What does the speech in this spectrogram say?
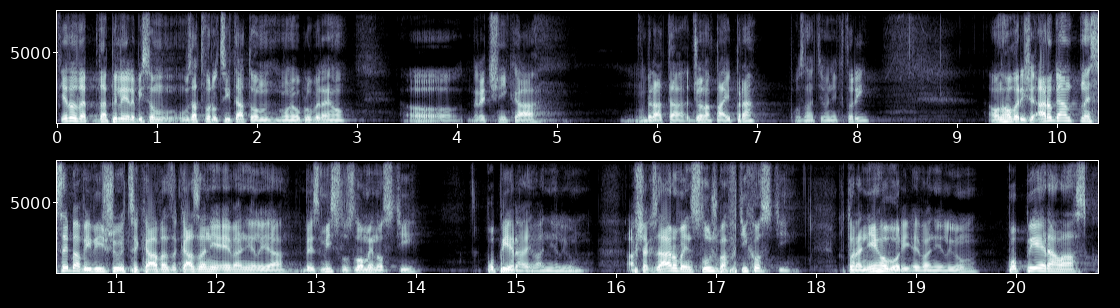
Tieto dva, piliere by som uzatvoril citátom môjho obľúbeného rečníka, brata Johna Pipera, poznáte ho niektorí. A on hovorí, že arogantné seba vyvyšujúce kázanie Evanelia bez zmyslu zlomenosti popiera Evanelium. Avšak zároveň služba v tichosti, ktorá nehovorí Evanelium, popiera lásku.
